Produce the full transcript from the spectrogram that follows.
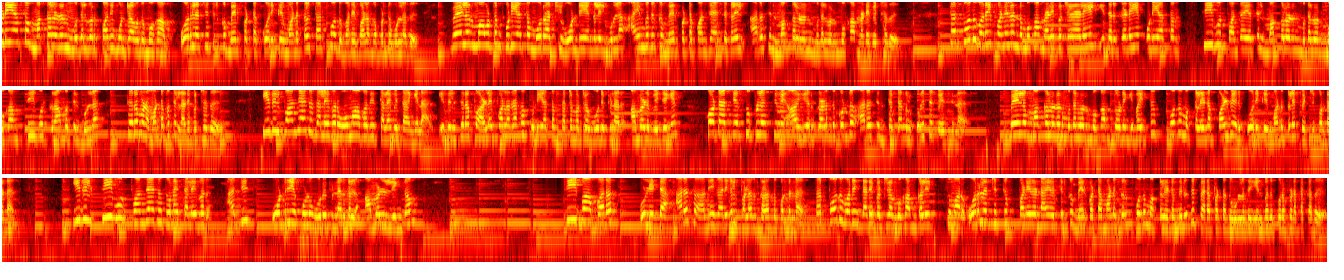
குடியாத்தம் மக்களுடன் முதல்வர் பதிமூன்றாவது முகாம் ஒரு லட்சத்திற்கும் மேற்பட்ட கோரிக்கை மனுக்கள் தற்போது வரை வழங்கப்பட்டு உள்ளது. வேலூர் மாவட்டம் குடியாத்தம் ஊராட்சி ஒன்றியங்களில் உள்ள ஐம்பதற்கும் மேற்பட்ட பஞ்சாயத்துகளில் அரசின் மக்களுடன் முதல்வர் முகாம் நடைபெற்றது. தற்போது வரை பன்னிரண்டு முகாம் நடைபெற்ற நிலையில் இதற்கிடையே குடியாத்தம் சீவூர் பஞ்சாயத்தில் மக்களுடன் முதல்வர் முகாம் சீவூர் கிராமத்தில் உள்ள திருமண மண்டபத்தில் நடைபெற்றது. இதில் பஞ்சாயத்து தலைவர் உமாபதி தலைமை தாங்கினார். இதில் சிறப்பு அழைப்பாளராக குடியாத்தம் சட்டமன்ற உறுப்பினர் அமலு விஜயன் கோட்டாட்சியர் சுப்புலட்சுமி ஆகியோர் கலந்து கொண்டு அரசின் திட்டங்கள் குறித்து பேசினர். மேலும் மக்களுடன் முதல்வர் முகாம் தொடங்கி வைத்து பொதுமக்களிடம் பல்வேறு கோரிக்கை மனுக்களை பெற்றுக் கொண்டனர். இதில் சீவூர் பஞ்சாயத்து துணைத் தலைவர் அஜிஸ் ஒன்றிய குழு உறுப்பினர்கள் அமல்லிங்கம் தீபா பரத் உள்ளிட்ட அரசு அதிகாரிகள் பலர் கலந்து கொண்டனர். தற்போது வரை நடைபெற்ற முகாம்களில் சுமார் ஒரு லட்சத்து பனிரெண்டாயிரத்திற்கும் மேற்பட்ட மனுக்கள் பொதுமக்களிடமிருந்து பெறப்பட்டது உள்ளது என்பது குறிப்பிடத்தக்கது.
